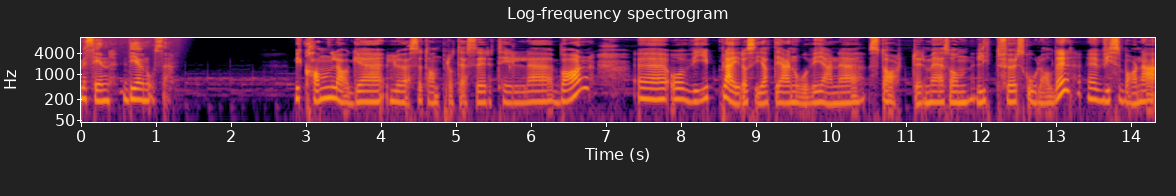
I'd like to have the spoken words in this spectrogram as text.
med sin diagnose. Vi kan lage løse tannproteser til eh, barn, eh, og vi pleier å si at det er noe vi gjerne starter med sånn litt før skolealder, eh, hvis barna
